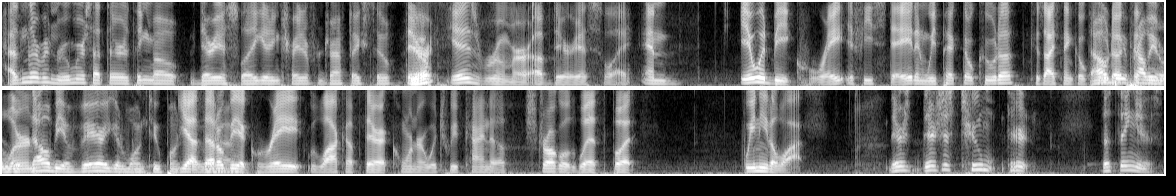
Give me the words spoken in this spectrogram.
Hasn't there been rumors that they're thinking about Darius Slay getting traded for draft picks too? There is rumor of Darius Slay, and it would be great if he stayed and we picked Okudah because I think That would Okudah be could probably a learn. that would be a very good one-two punch. yeah, that'll would be a great lock up there at corner, which we've kind of struggled with, but we need a lot. There's there's just too there. The thing is,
